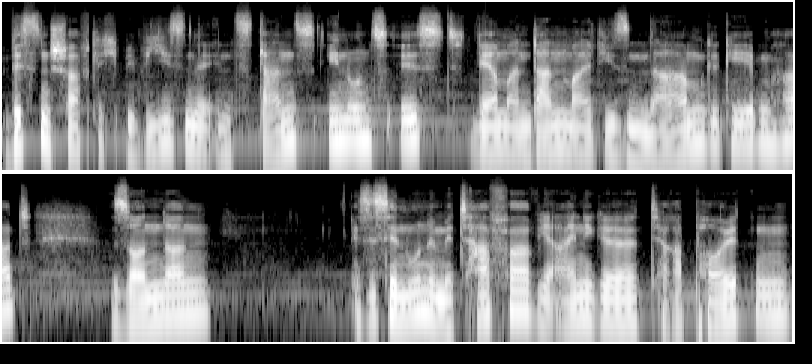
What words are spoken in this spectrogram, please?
wissenschaftlich bewiesene Instanz in uns ist, der man dann mal diesen Namen gegeben hat, sondern es ist ja nur eine Metapher, wie einige Therapeuten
